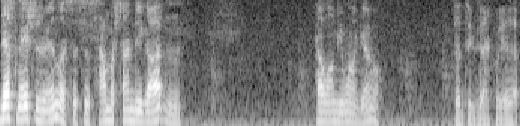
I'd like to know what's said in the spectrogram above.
destinations are endless. It's just how much time do you got and how long do you want to go? That's exactly it.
